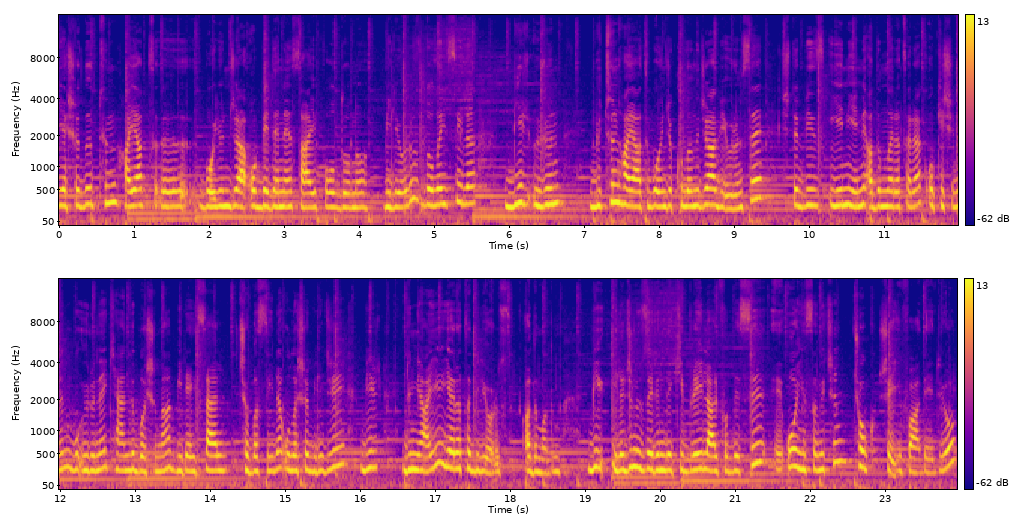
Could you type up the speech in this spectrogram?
yaşadığı tüm hayat e, boyunca o bedene sahip olduğunu biliyoruz. Dolayısıyla bir ürün bütün hayatı boyunca kullanacağı bir ürünse işte biz yeni yeni adımlar atarak o kişinin bu ürüne kendi başına bireysel çabasıyla ulaşabileceği bir dünyayı yaratabiliyoruz adım adım. Bir ilacın üzerindeki Braille alfabesi e, o insan için çok şey ifade ediyor.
